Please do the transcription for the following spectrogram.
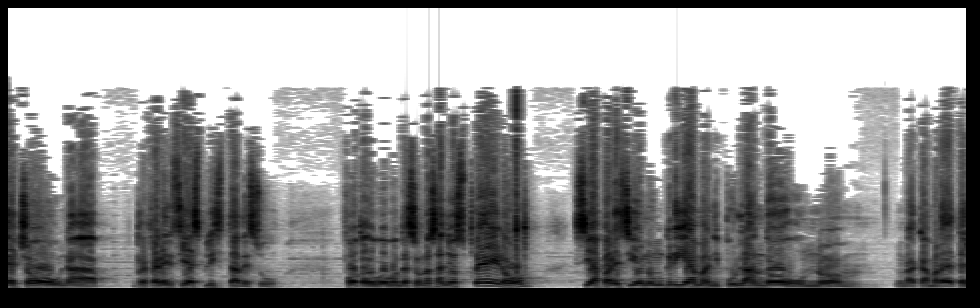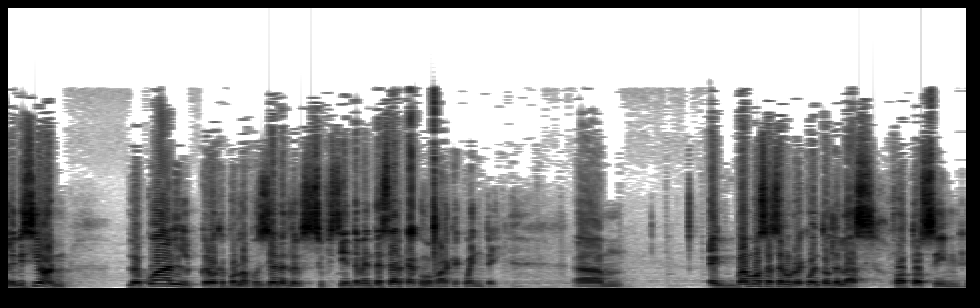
hecho una referencia explícita de su foto de huevón de hace unos años, pero sí apareció en Hungría manipulando um, una cámara de televisión, lo cual creo que por la posición es lo suficientemente cerca como para que cuente. Vamos a hacer un recuento de las fotos sin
